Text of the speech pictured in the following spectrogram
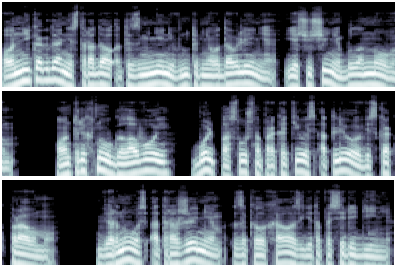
Он никогда не страдал от изменений внутреннего давления, и ощущение было новым. Он тряхнул головой, боль послушно прокатилась от левого виска к правому. Вернулась отражением, заколыхалась где-то посередине.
